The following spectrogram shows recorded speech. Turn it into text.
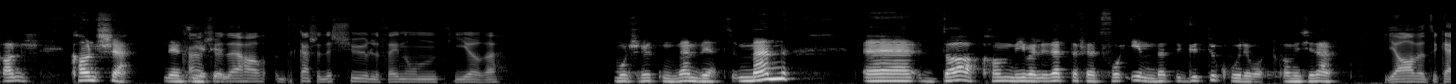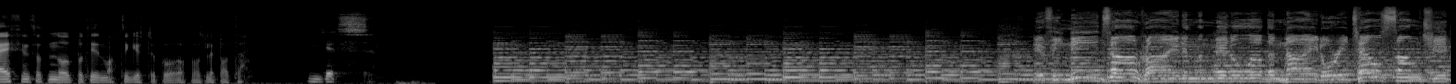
Kanskje. Kanskje. Det er en tier til. det, har, kanskje det skjuler seg noen tiere. Mot slutten, hvem vet. Men eh, da kan vi vel rett og slett få inn dette guttekoret vårt, kan vi ikke det? Ja, vet du hva, jeg syns at det nå er på tide med at guttekoret får slippe til. Yes. If he needs a ride in the middle of the night, or he tells some chick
